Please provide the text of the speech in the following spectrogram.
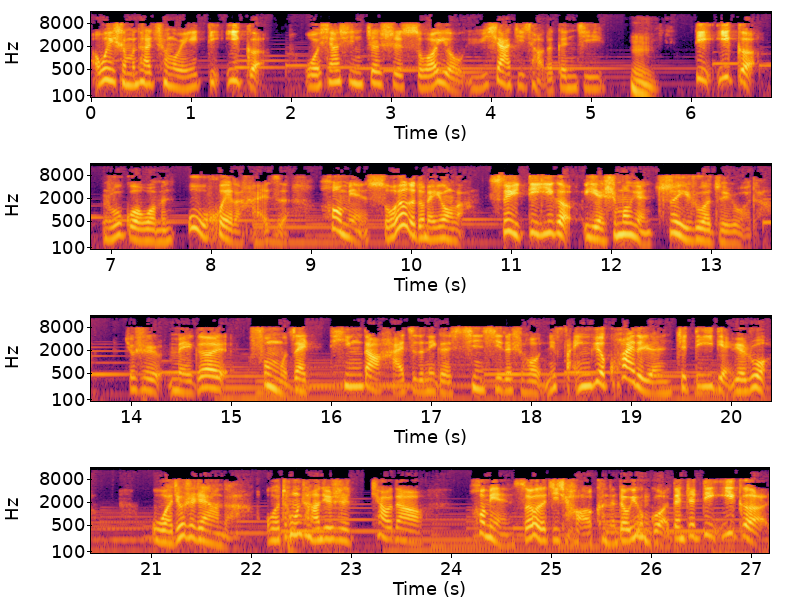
啊为什么他成为第一个？我相信这是所有余下技巧的根基。嗯第一个，如果我们误会了孩子，后面所有的都没用了。所以第一个也是梦远最弱最弱的，就是每个父母在听到孩子的那个信息的时候，你反应越快的人，这第一点越弱。我就是这样的，我通常就是跳到后面所有的技巧可能都用过，但这第一个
